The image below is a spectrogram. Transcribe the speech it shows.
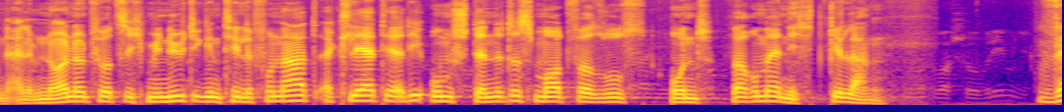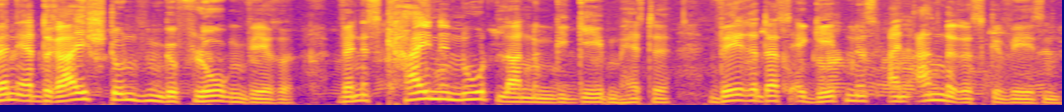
In einem 49-minütigen Telefonat erklärte er die Umstände des Mordversuchs und warum er nicht gelang. Wenn er drei Stunden geflogen wäre, wenn es keine Notlandung gegeben hätte, wäre das Ergebnis ein anderes gewesen.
